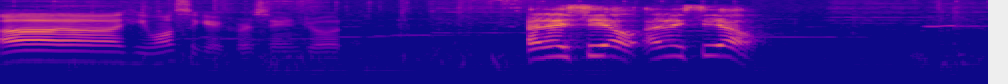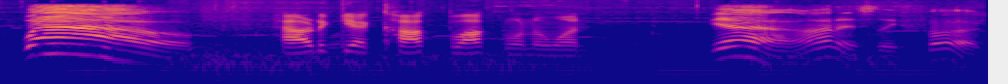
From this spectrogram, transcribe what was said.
now? Uh, he wants to get Criss Angel. NACL, NACL. Wow. How to get cock blocked 101. Yeah, honestly, fuck.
